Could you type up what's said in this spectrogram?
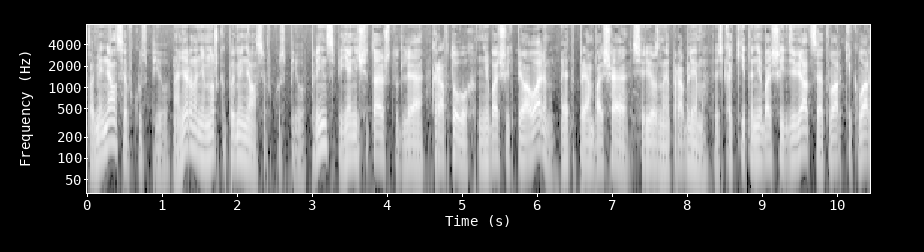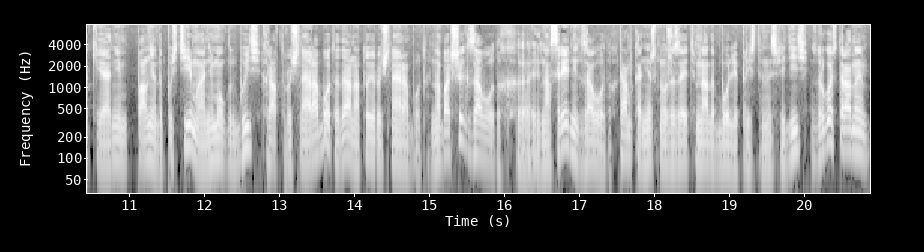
Поменялся вкус пива? Наверное, немножко поменялся вкус пива. В принципе, я не считаю, что для крафтовых небольших пивоварен это прям большая серьезная проблема. То есть какие-то небольшие девиации от варки к варке, они вполне допустимы, они могут быть. Крафт ручная работа, да, на то и ручная работа. На больших заводах э, и на средних заводах, там, конечно, уже за этим надо более пристально следить. С другой стороны,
